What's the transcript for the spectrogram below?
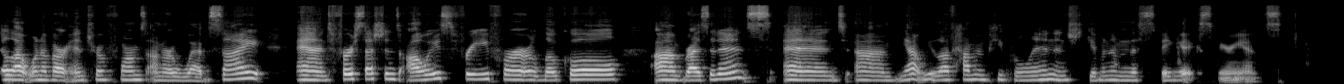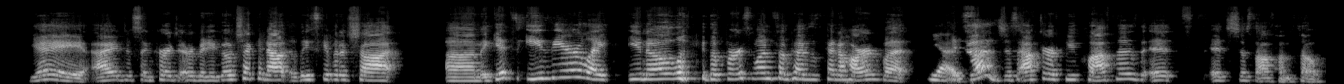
fill out one of our intro forms on our website. And first session's always free for local um, residents. And um, yeah, we love having people in and just giving them this big experience. Yay. I just encourage everybody to go check it out, at least give it a shot. Um, it gets easier, like you know, like the first one sometimes it's kind of hard, but yeah, it does. Just after a few classes, it's it's just awesome. So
